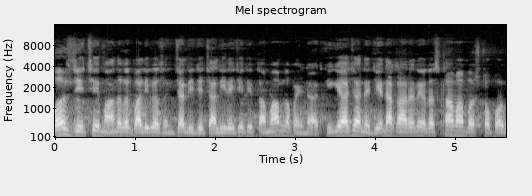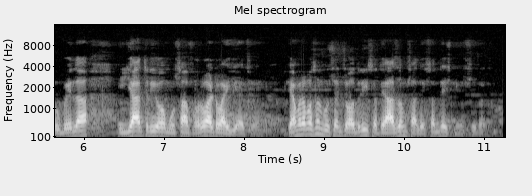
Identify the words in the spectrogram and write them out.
બસ જે છે, મહાનગરપાલિકા સંચાલિત જે ચાલી રહી છે તે તમામના પૈડા અટકી ગયા છે અને જેના કારણે રસ્તામાં બસ સ્ટોપ પર ઉભેલા યાત્રીઓ, મુસાફરો અટવાઈ ગયા છે. કેમેરા પર્સન ભૂષણ ચૌધરી સાથે આઝમ સાથે સંદેશ ન્યૂઝ સુરત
